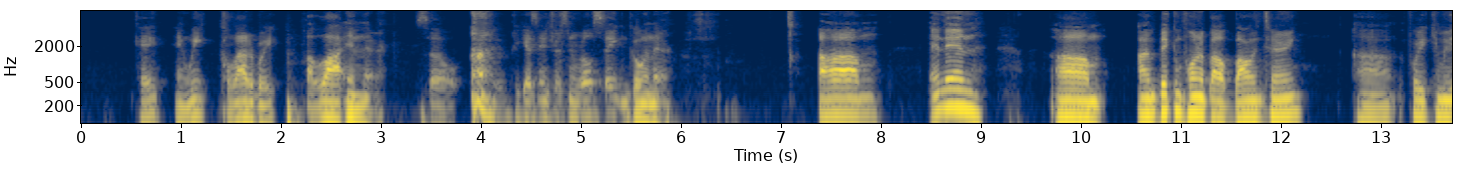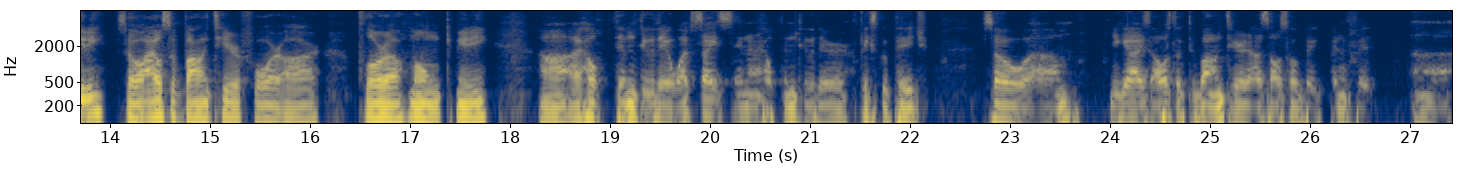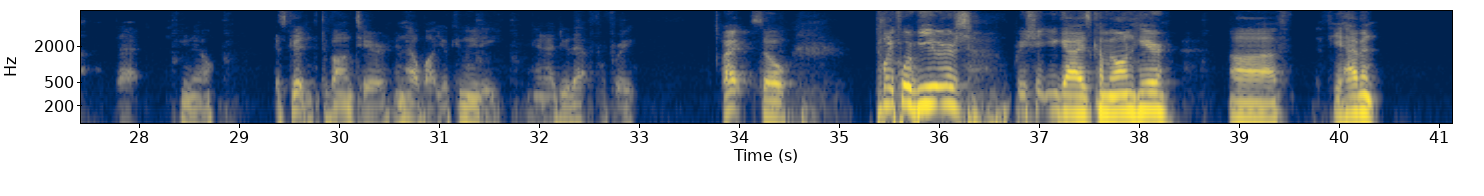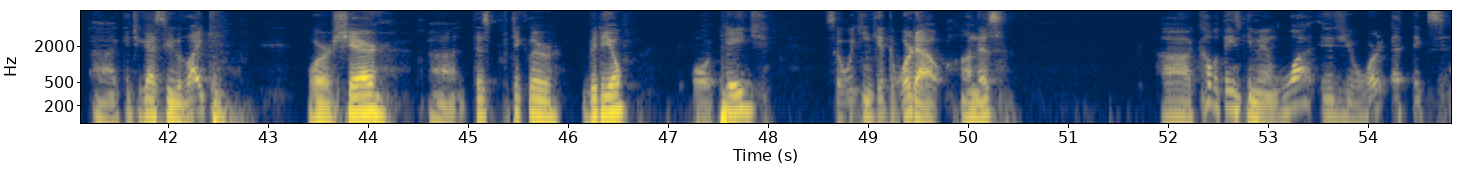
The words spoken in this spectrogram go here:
Okay, and we collaborate a lot in there. So if you guys are interested in real estate, go in there. Um, and then um, I'm a big component about volunteering uh, for your community. So I also volunteer for our Florida Hmong community. Uh, I help them do their websites and I help them do their Facebook page. So um, you guys always look to volunteer. That's also a big benefit uh, that, you know, it's good to volunteer and help out your community. And I do that for free. All right. So 24 viewers. Appreciate you guys coming on here. Uh, if you haven't, uh, get you guys to like or share uh, this particular video or page so we can get the word out on this. Uh, a couple things came in. What is your work ethics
